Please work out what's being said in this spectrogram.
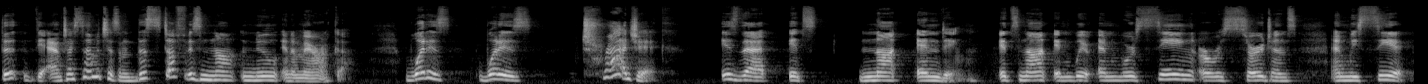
The, the anti-Semitism, this stuff is not new in America. What is, what is tragic is that it's not ending. It's not, and we're, and we're seeing a resurgence and we see it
